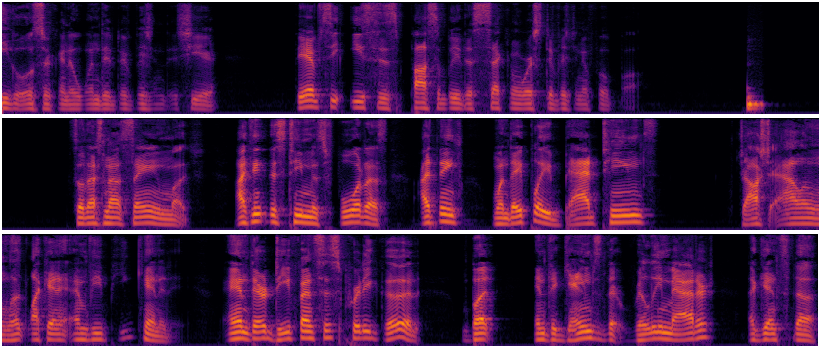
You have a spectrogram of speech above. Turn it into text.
Eagles are going to win their division this year. The NFC East is possibly the second worst division in football. So that's not saying much. I think this team is fooled us. I think when they play bad teams, Josh Allen looked like an MVP candidate. And their defense is pretty good. But in the games that really mattered against the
